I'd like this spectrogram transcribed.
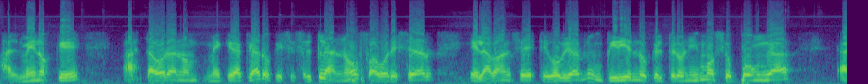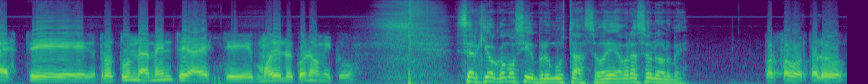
al menos que hasta ahora no me queda claro que ese es el plan, ¿no? Favorecer el avance de este gobierno impidiendo que el peronismo se oponga a este rotundamente a este modelo económico. Sergio, como siempre, un gustazo, ¿eh? abrazo enorme. Por favor, hasta luego.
